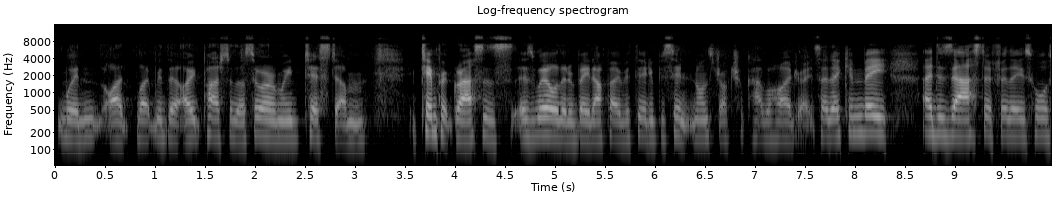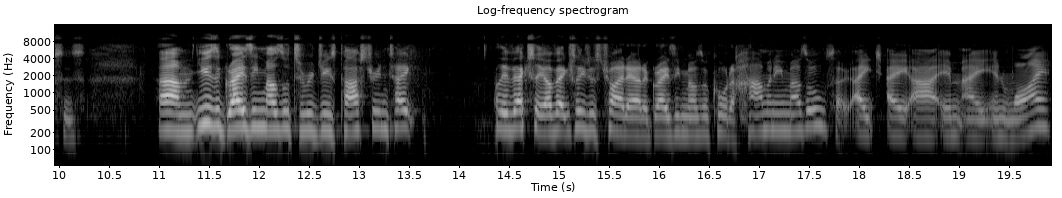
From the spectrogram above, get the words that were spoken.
when like with the oat pasture that I saw, and we test um, temperate grasses as well that have been up over 30% non-structural carbohydrate. So they can be a disaster for these horses. Um, use a grazing muzzle to reduce pasture intake. We've actually, I've actually just tried out a grazing muzzle called a Harmany muzzle, so H-A-R-M-A-N-Y.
